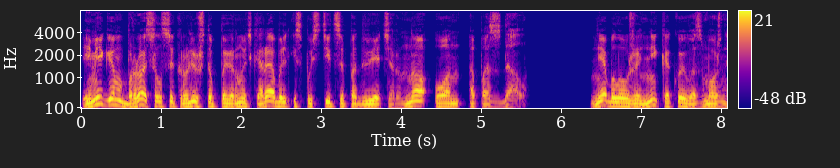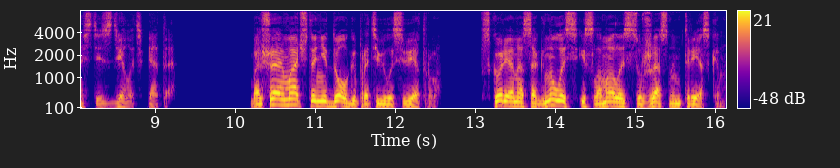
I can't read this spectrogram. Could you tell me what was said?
и мигом бросился к рулю, чтобы повернуть корабль и спуститься под ветер, но он опоздал. Не было уже никакой возможности сделать это. Большая мачта недолго противилась ветру. Вскоре она согнулась и сломалась с ужасным треском.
